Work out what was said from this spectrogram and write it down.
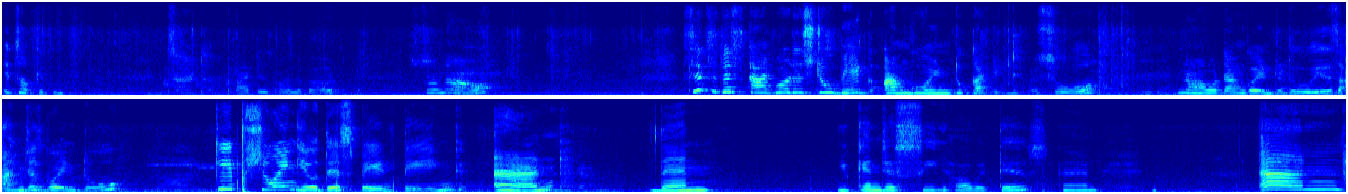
It's okay though that's what art is all about. So now since this cardboard is too big I'm going to cut it. So now what I'm going to do is I'm just going to keep showing you this painting and then you can just see how it is and and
